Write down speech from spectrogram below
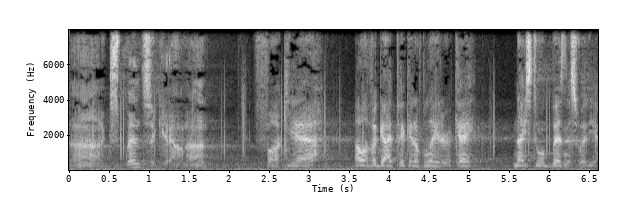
Ah, expense account, huh? Fuck yeah. I'll have a guy pick it up later, okay? Nice doing business with you.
